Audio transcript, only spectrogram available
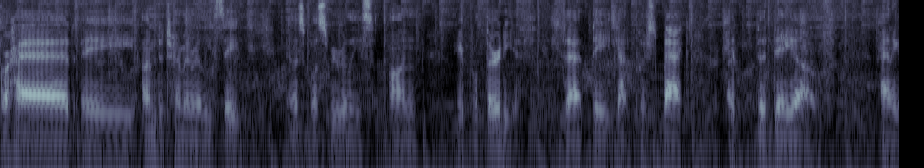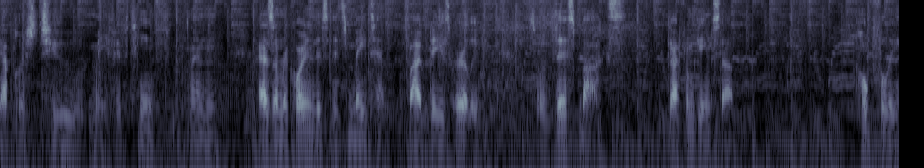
or had a undetermined release date. It was supposed to be released on April 30th. That date got pushed back the day of, and it got pushed to May 15th. And as I'm recording this, it's May 10th, five days early. So this box got from GameStop. Hopefully,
